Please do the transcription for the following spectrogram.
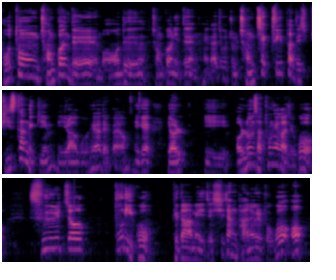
보통 정권들, 뭐 어느 정권이든 해가지고 좀 정책 투입하듯이 비슷한 느낌이라고 해야 될까요? 이게 열, 이 언론사 통해 가지고 슬쩍 뿌리고 그 다음에 이제 시장 반응을 보고 어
